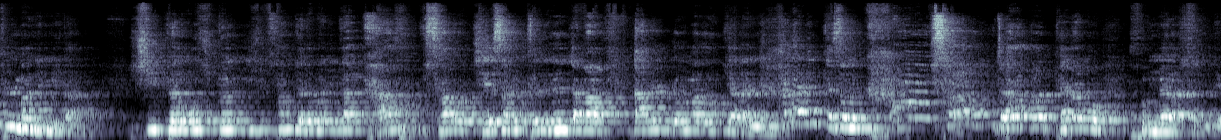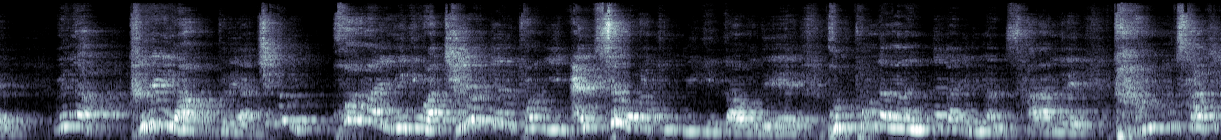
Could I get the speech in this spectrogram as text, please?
불만입니다. 시편 50편 23절에 보니까 감사로 제사를 드리는 자가 나를 영화롭게 하라니 하나님께서는 감사하는 자가 되라고 권면하시는데 왜냐? 그래야 그래야 지금 코로나의 위기와 자연재해를 통한 이 말세와 같은 위기 가운데 고통당하는 때가 이르면 사람들이 감사하지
